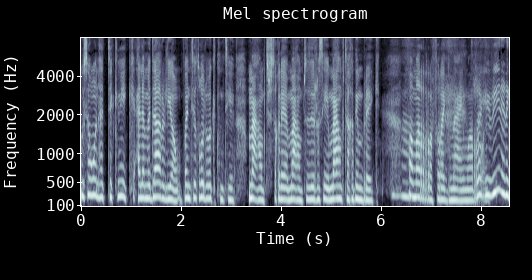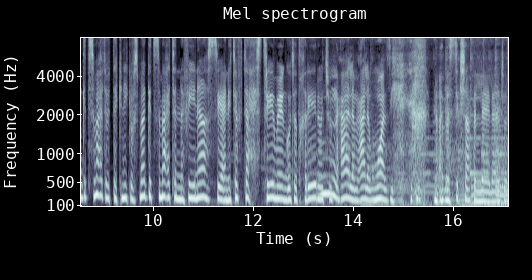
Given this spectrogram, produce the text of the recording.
ويسوون هالتكنيك على مدار اليوم. فأنت طول الوقت أنت معهم تشتغلين معهم تدرسين معهم تاخذين break فمرة فرق معي مرة. رهيبين أنا قد سمعت بالتكنيك بس ما قد سمعت إن في ناس يعني تفتح streaming وتدخلين وتشوف. عالم عالم موازي. هذا استكشاف الليلة أجل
